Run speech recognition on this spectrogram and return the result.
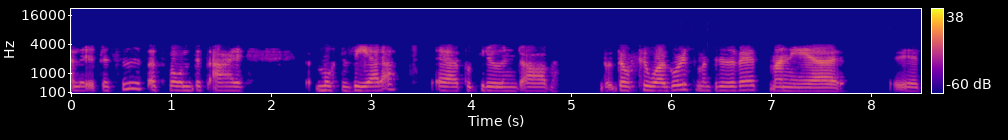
eller i princip att våldet är motiverat eh, på grund av de frågor som man driver. Man är eh,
